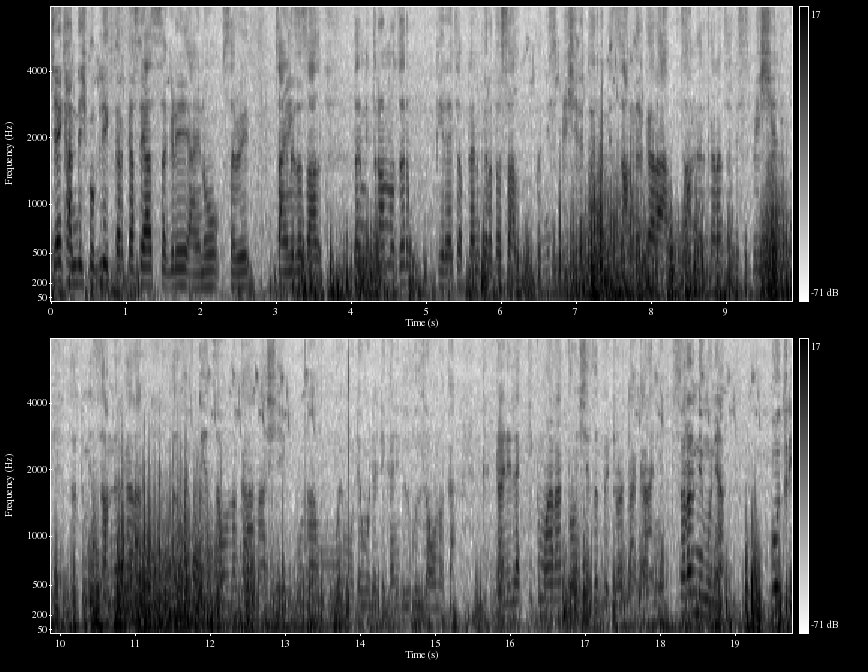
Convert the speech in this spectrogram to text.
जय खानदेश पब्लिक. तर कसे आज सगळे? आय नो सगळे चांगलेच असाल. तर मित्रांनो जर फिरायचा प्लॅन करत असाल आणि स्पेशली जर तुम्ही जामनेरकर आहात. जामनेरकरांसाठी स्पेशली जर तर कुठेच जाऊ नका नाशिक पुणा मुंबई मोठ्या मोठ्या ठिकाणी बिलकुल जाऊ नका. गाडीला किक मारा दोनशेचं पेट्रोल टाका आणि सरळ निघून या. गोदरी.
